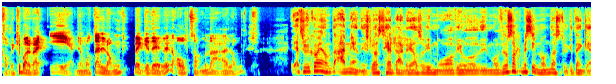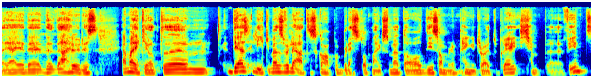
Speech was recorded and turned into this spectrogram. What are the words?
Kan vi ikke bare være enige om at det er langt begge deler? Alt sammen er langt. Jeg tror vi kan være enige om at det er meningsløst, helt ærlig. Altså, vi, må, vi, må, vi, må, vi må snakke med Simen om det neste uke, tenker jeg. jeg det, det, det høres Jeg merker at uh, Det jeg liker med det, selvfølgelig er at det skaper blest oppmerksomhet, da, og de samler inn penger til Right to Play. Kjempefint.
